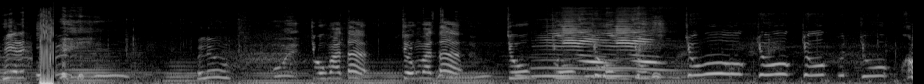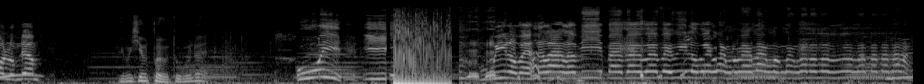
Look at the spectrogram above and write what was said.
เฮียไปเร็วจุกมาสเตอร์จุกมาสเตอร์จุกจุกจุกจุกจุกจุกจุกจุกเข้าหลุมเดิมเฮ้ยไม่ใช่มันเปิดประตูไม่ได้ อุ้ยอีวิ่งลงไปข้างล่างแล้วพี่ไปไปไปไปวิ่งลงไปข้างล่างลงไปข้างล่างลงไปข้างล่างลงไปข้างล่างลงไปข้างล่าง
